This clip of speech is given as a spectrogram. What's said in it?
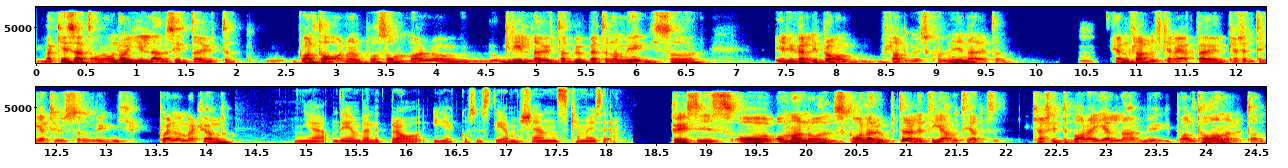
man kan ju säga att om de gillar att sitta ute på altanen på sommaren och grilla utan att bli uppäten av mygg så är det väldigt bra fladdermuskoloni i närheten. Mm. En fladdermus kan äta kanske 3000 mygg på en enda kväll. Ja, det är en väldigt bra ekosystemtjänst kan man ju säga. Precis, och om man då skalar upp det där lite grann till att kanske inte bara gälla mygg på altanen utan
